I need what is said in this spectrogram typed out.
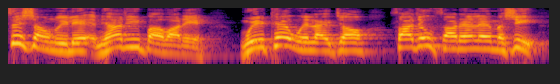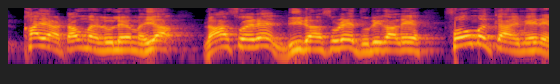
စစ်ဆောင်တွေလည်းအများကြီးပါပါတယ်။ငွေထည့်ဝင်လိုက်ကြောင်းစာချုပ်စာတမ်းလည်းမရှိခရတောင်းပန်လို့လည်းမရလာဆွဲတဲ့ leader ဆိုတဲ့သူတွေကလည်းဖုန်းမကင်မဲနဲ့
